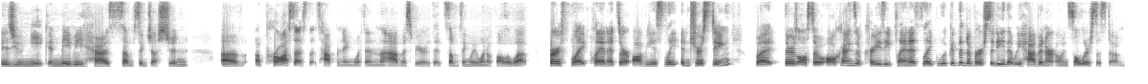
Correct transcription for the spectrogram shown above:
is unique and maybe has some suggestion of a process that's happening within the atmosphere that's something we want to follow up. Earth like planets are obviously interesting, but there's also all kinds of crazy planets. Like, look at the diversity that we have in our own solar system.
